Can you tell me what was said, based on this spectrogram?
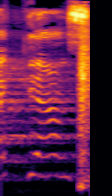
Seconds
